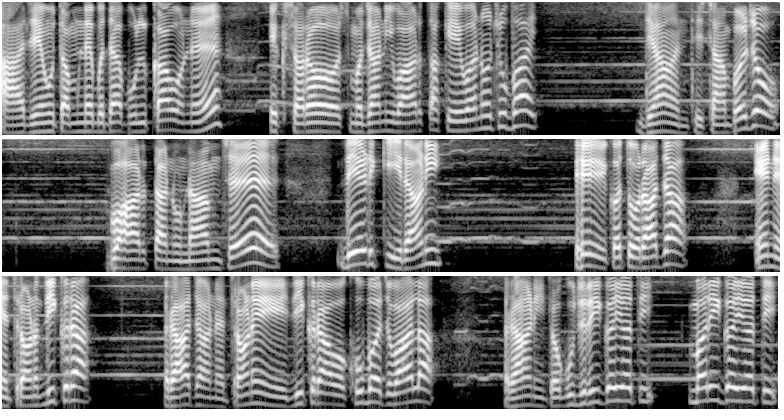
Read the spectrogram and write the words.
આજે હું તમને બધા ભૂલકાઓને એક સરસ મજાની વાર્તા કહેવાનો છું ભાઈ. ધ્યાનથી સાંભળજો. વાર્તાનું નામ છે દેડકી રાણી. એક હતો રાજા, એને ત્રણ દીકરા. રાજાને ત્રણેય દીકરાઓ ખૂબ જ વાલા રાણી તો ગુજરી ગઈ હતી, મરી ગઈ હતી.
